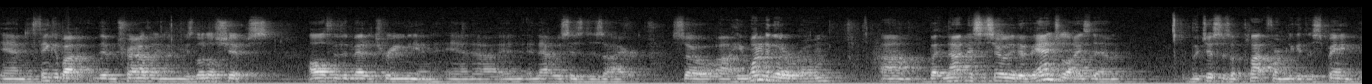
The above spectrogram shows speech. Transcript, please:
And to think about them traveling on these little ships all through the Mediterranean, and, uh, and, and that was his desire. So uh, he wanted to go to Rome, um, but not necessarily to evangelize them, but just as a platform to get to Spain.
